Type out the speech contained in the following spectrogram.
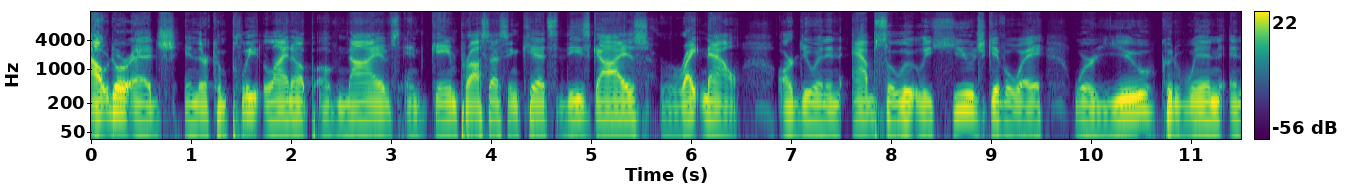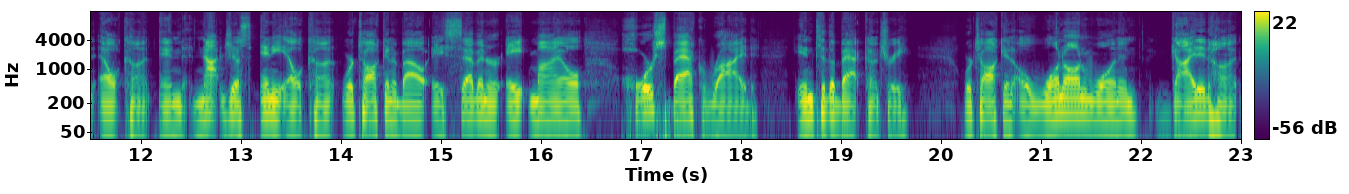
Outdoor Edge in their complete lineup of knives and game processing kits. These guys right now are doing an absolutely huge giveaway where you could win an elk hunt and not just any elk hunt. We're talking about a seven or eight mile horseback ride into the backcountry. We're talking a one on one guided hunt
